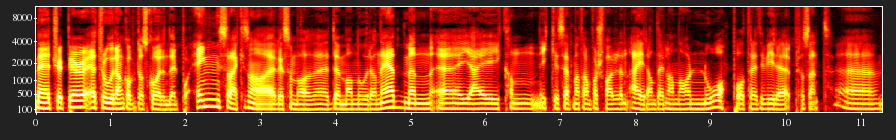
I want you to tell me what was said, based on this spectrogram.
med Trippier. Jeg tror han kommer til å score en del poeng, så det er ikke sånn liksom, å dømme han nord og ned. Men eh, jeg kan ikke se for meg at han forsvarer den eierandelen han har nå, på 34 eh,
